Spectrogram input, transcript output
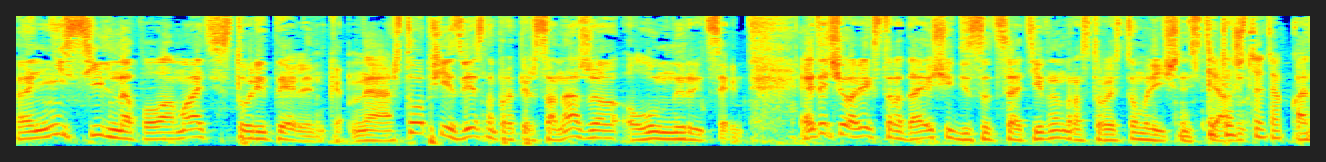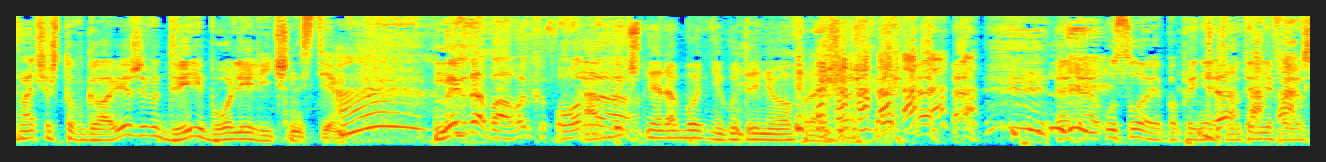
э, не сильно поломать сторителлинг. А Что вообще известно про персонажа Лунный рыцарь? Это человек, страдающий диссоциативным расстройством личности. Это А- что такое? А значит, что в голове живет две и более личности. А. Ну и вдобавок он... а, Обычный работник утреннего фреша. Это условие по принятию утренней фреш.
